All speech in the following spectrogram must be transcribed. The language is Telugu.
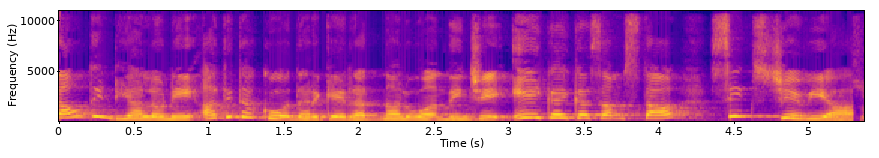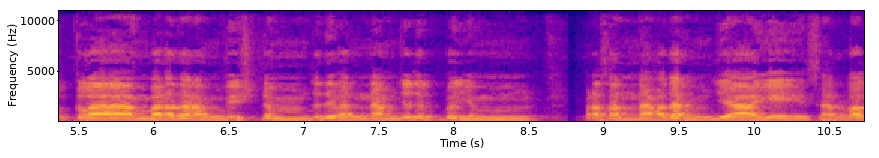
సౌత్ ఇండియాలోనే అతి తక్కువ ధరకే రత్నాలు అందించే ఏకైక సంస్థ సిక్స్ జేవియా శుక్లాంబరధరం విష్ణుం చతుర్వర్ణం చతుర్భుజం ప్రసన్నవదనం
